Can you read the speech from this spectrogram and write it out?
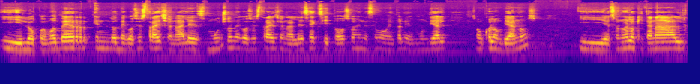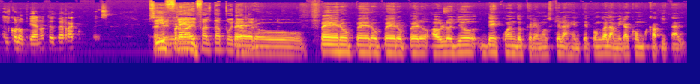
y lo podemos ver en los negocios tradicionales. Muchos negocios tradicionales exitosos en este momento a nivel mundial son colombianos y eso no lo quita nada al, colombiano que es berraco. Pues. Sí, Fred, falta pero, pero, pero, pero, pero, hablo yo de cuando queremos que la gente ponga la mira con capital.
